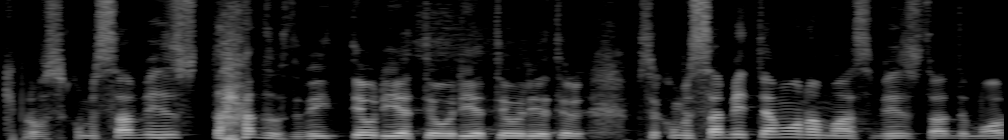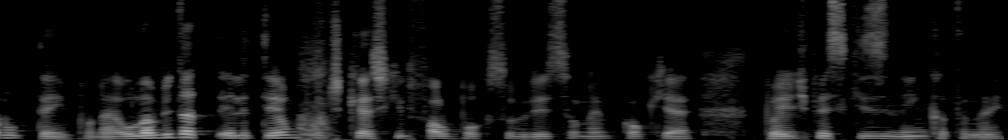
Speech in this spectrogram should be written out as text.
que pra você começar a ver resultado, vem teoria, teoria, teoria, teoria. Pra você começar a meter a mão na massa e ver resultado demora um tempo, né? O Lambda, ele tem um podcast que ele fala um pouco sobre isso, eu não lembro qual que é. Depois a gente pesquisa e linka também.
